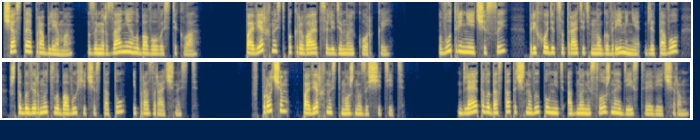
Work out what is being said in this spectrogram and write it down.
Частая проблема – замерзание лобового стекла. Поверхность покрывается ледяной коркой. В утренние часы приходится тратить много времени для того, чтобы вернуть лобовухе чистоту и прозрачность. Впрочем, поверхность можно защитить. Для этого достаточно выполнить одно несложное действие вечером.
